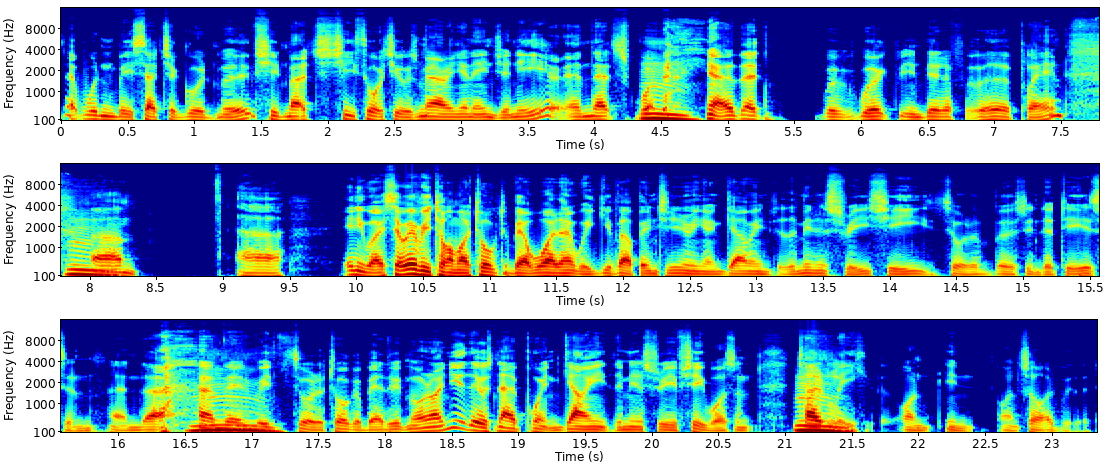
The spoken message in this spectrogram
that wouldn't be such a good move. She'd much she thought she was marrying an engineer, and that's what Mm. you know that w- worked in better for her plan. Mm. Um, uh, anyway, so every time I talked about why don't we give up engineering and go into the ministry, she sort of burst into tears, and and uh, and then we'd sort of talk about it a bit more. And I knew there was no point in going into the ministry if she wasn't totally on in on side with it.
